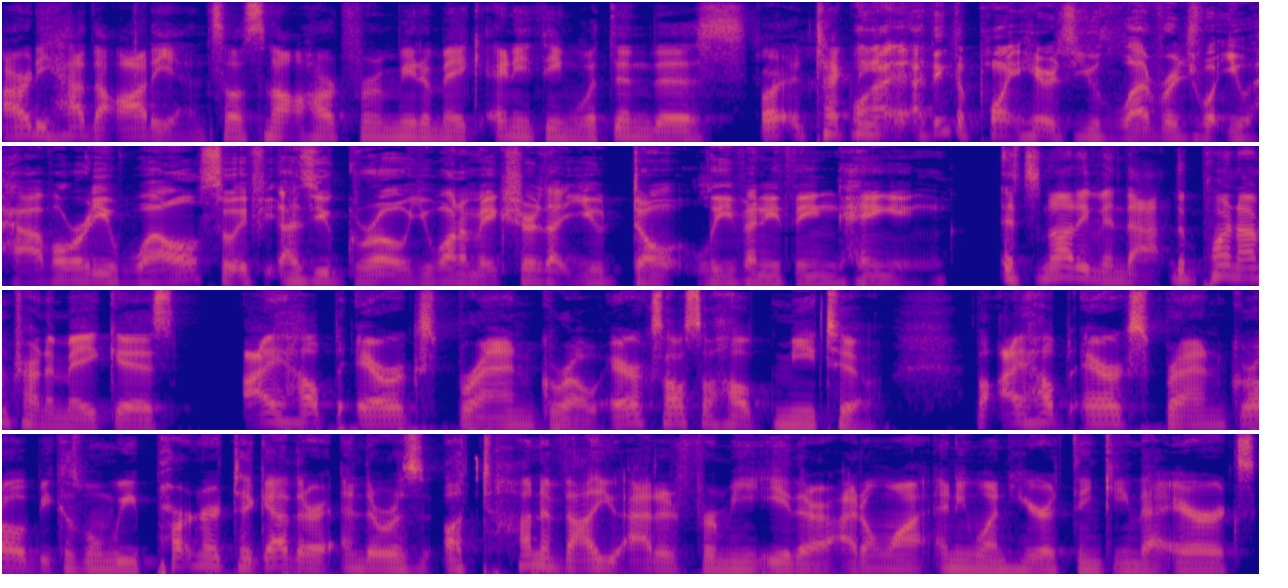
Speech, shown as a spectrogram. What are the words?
I already had the audience, so it's not hard for me to make anything within this. Or technically, Well, I, I think the point here is you leverage what you have already well. So if as you grow, you want to make sure that you don't leave anything hanging. it's not even that. The point I'm trying to make is I helped Eric's brand grow. Eric's also helped me too. But I helped Eric's brand grow because when we partnered together and there was a ton of value added for me either. I don't want anyone here thinking that Eric's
